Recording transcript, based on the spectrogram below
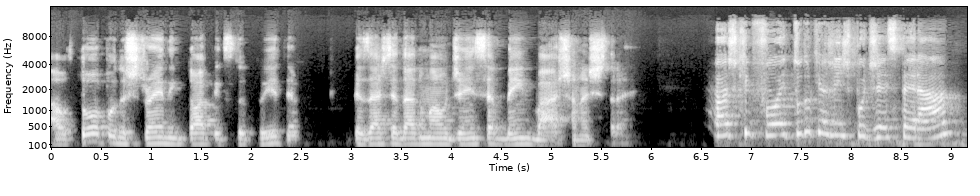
ao topo dos trending topics do Twitter, apesar de ter dado uma audiência bem baixa na estreia. Eu acho que foi tudo que a gente podia esperar,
